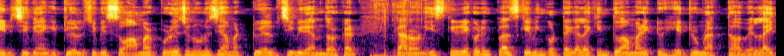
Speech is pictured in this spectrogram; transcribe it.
এইট জিবি নাকি টুয়েলভ জিবি সো আমার প্রয়োজন অনুযায়ী আমার টুয়েলভ জিবি র্যাম দরকার। কারণ স্ক্রিন রেকর্ডিং প্লাস গেমিং করতে গেলে কিন্তু আমার একটু হেডরুম রাখতে হবে লাইক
